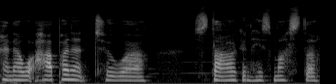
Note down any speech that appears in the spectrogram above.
kind of what happened to uh, Stark and his master.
